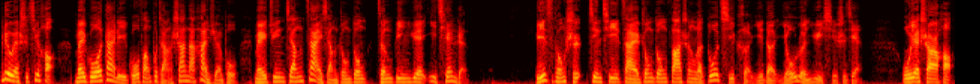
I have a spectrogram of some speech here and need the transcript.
六月十七号。美国代理国防部长沙纳汉宣布，美军将再向中东增兵约一千人。与此同时，近期在中东发生了多起可疑的油轮遇袭事件。五月十二号，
